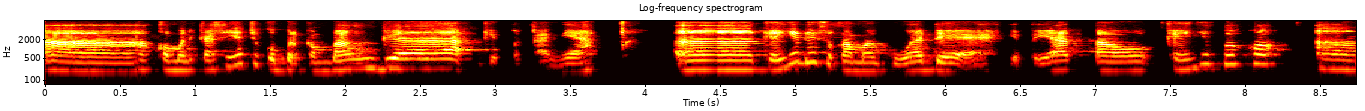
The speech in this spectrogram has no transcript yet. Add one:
Uh, komunikasinya cukup berkembang enggak gitu kan ya. Uh, kayaknya dia suka sama gue deh gitu ya. Atau kayaknya gue kok uh,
